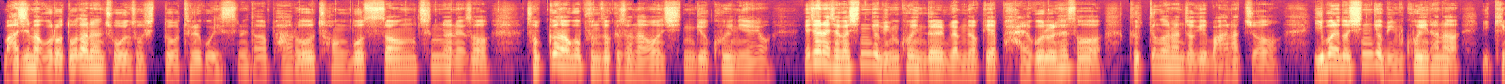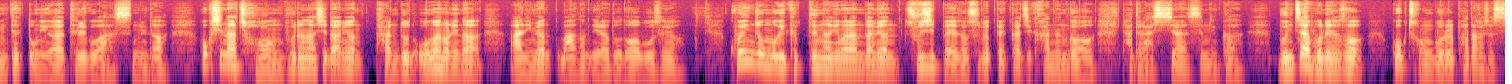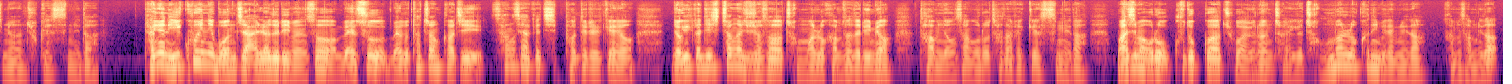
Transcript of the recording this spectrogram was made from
마지막으로 또 다른 좋은 소식도 들고 있습니다. 바로 정보성 측면에서 접근하고 분석해서 나온 신규 코인이에요. 예전에 제가 신규 밈코인들 몇몇 개 발굴을 해서 급등을 한 적이 많았죠. 이번에도 신규 밈코인 하나 이 김택동이가 들고 왔습니다. 혹시나 정 불안하시다면 단돈 5만 원이나 아니면 만 원이라도 넣어보세요. 코인 종목이 급등하기만 한다면 수십 배에서 수백 배까지 가는 거 다들 아시지 않습니까? 문자 보내셔서 꼭 정보를 받아가셨으면 좋겠습니다. 당연히 이 코인이 뭔지 알려드리면서 매수, 매도 타점까지 상세하게 짚어드릴게요. 여기까지 시청해주셔서 정말로 감사드리며 다음 영상으로 찾아뵙겠습니다. 마지막으로 구독과 좋아요는 저에게 정말로 큰 힘이 됩니다. 감사합니다.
